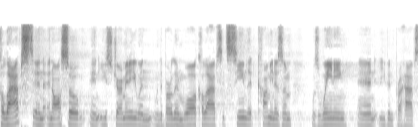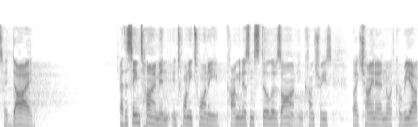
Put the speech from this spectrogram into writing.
collapsed, and, and also in East Germany when, when the Berlin Wall collapsed, it seemed that communism was waning and even perhaps had died. At the same time, in, in 2020, communism still lives on in countries like China and North Korea.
